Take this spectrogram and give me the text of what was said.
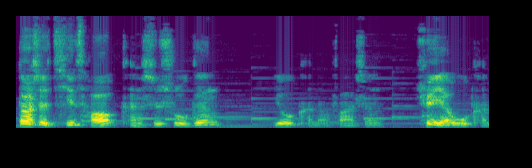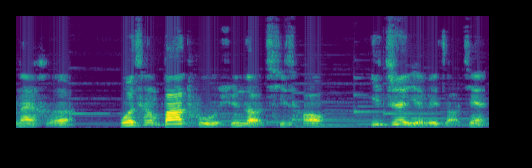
倒是奇草啃食树根，有可能发生，却也无可奈何。我曾扒土寻找奇草，一只也未找见。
